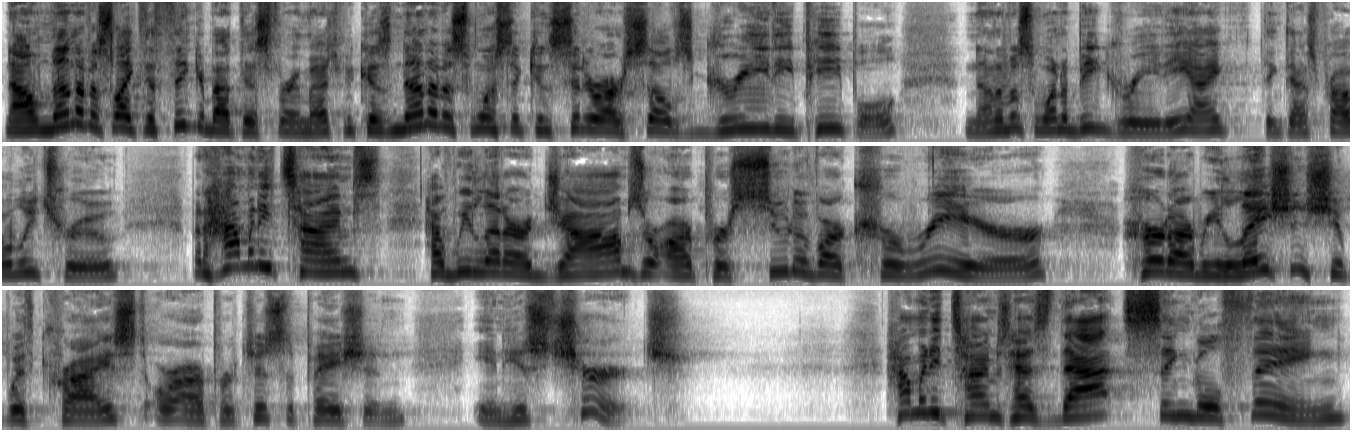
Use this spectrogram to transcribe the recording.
Now, none of us like to think about this very much because none of us wants to consider ourselves greedy people. None of us want to be greedy. I think that's probably true. But how many times have we let our jobs or our pursuit of our career hurt our relationship with Christ or our participation in His church? How many times has that single thing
